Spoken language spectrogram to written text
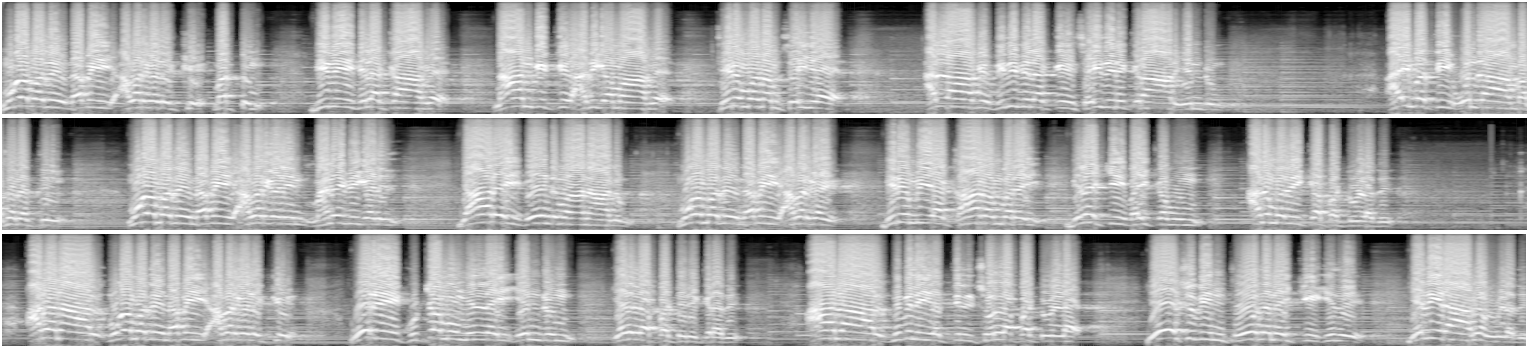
முகமது நபி அவர்களுக்கு மட்டும் விதி விலக்காக நான்குக்கு அதிகமாக திருமணம் செய்ய அல்லாஹு விதிவிலக்கு செய்திருக்கிறார் என்றும் ஐம்பத்தி ஒன்றாம் வசனத்தில் முகமது நபி அவர்களின் மனைவிகளில் யாரை வேண்டுமானாலும் முகமது நபி அவர்கள் விரும்பிய காலம் வரை விலக்கி வைக்கவும் அனுமதிக்கப்பட்டுள்ளது. அதனால் முகமது நபி அவர்களுக்கு ஒரு குற்றமும் இல்லை என்றும் எழுதப்பட்டிருக்கிறது. ஆனால் விவிலியத்தில் சொல்லப்பட்டுள்ள இயேசுவின் போதனைக்கு இது எதிராக உள்ளது.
